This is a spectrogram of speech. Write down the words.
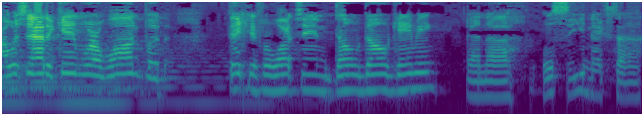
I wish I had a game where I won, but thank you for watching Dome Dome Gaming, and uh, we'll see you next time.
